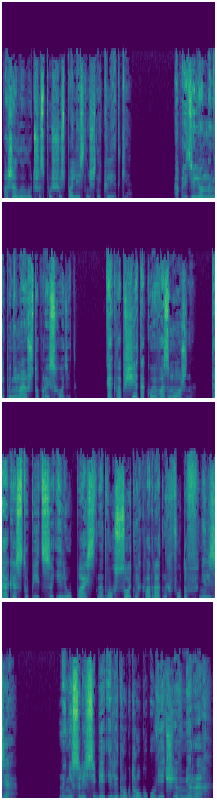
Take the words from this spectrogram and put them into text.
Пожалуй, лучше спущусь по лестничной клетке. Определенно не понимаю, что происходит. Как вообще такое возможно? Так оступиться или упасть на двух сотнях квадратных футов нельзя. Нанесли себе или друг другу увечья в мирах?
